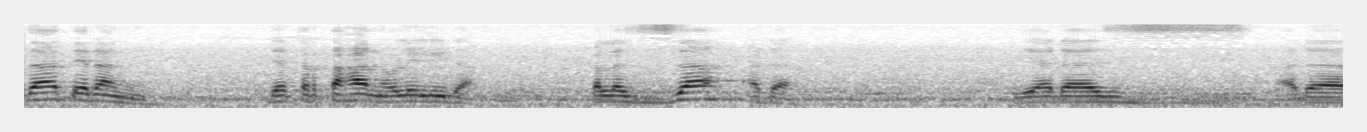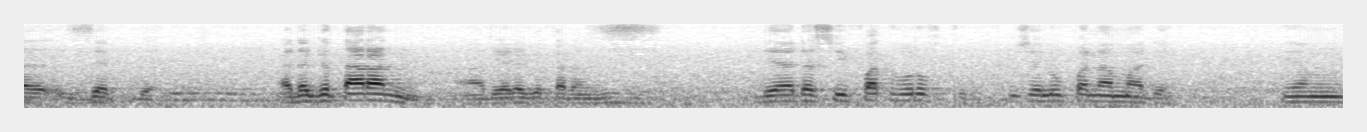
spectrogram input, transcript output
za tiada angin. Dia tertahan oleh lidah. Kalau za ada. Dia ada z, ada z dia. Ada getaran. Ha, dia ada getaran z. Dia ada sifat huruf tu. Bisa lupa nama dia. Yang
